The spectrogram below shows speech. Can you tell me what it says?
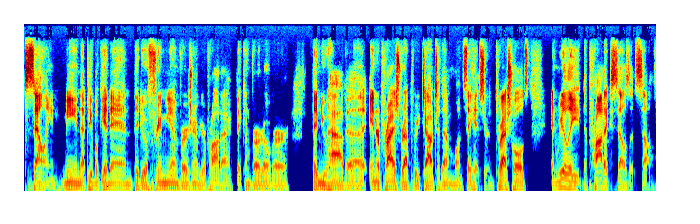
selling, meaning that people get in, they do a freemium version of your product, they convert over. Then you have a enterprise rep reach out to them once they hit certain thresholds, and really the product sells itself.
